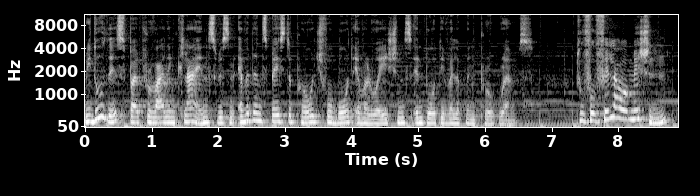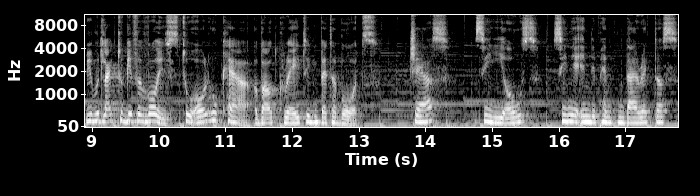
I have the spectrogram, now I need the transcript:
We do this by providing clients with an evidence based approach for board evaluations and board development programs. To fulfill our mission, we would like to give a voice to all who care about creating better boards. Chairs, CEOs, senior independent directors,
